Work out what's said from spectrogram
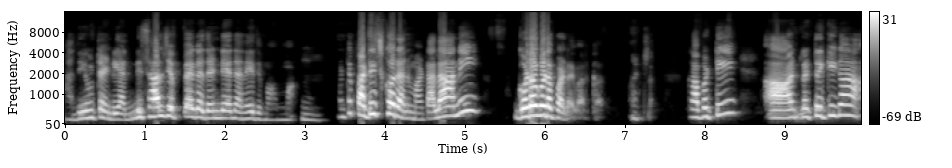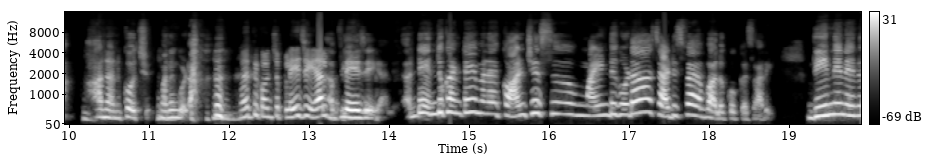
అదేమిటండి? అన్నిసార్లు చెప్పా కదండి అని అనేది మా అమ్మ. అంటే పట్టించుకోరు అనమాట అలా అని గొడవ గొడవ పడేవారు కాదు. అట్లా. కాబట్టి అట్లా ట్రిక్కీగా అని అనుకోవచ్చు మనం కూడా. మరి కొంచెం ప్లే చేయాలి. ప్లే చేయాలి. అంటే ఎందుకంటే మన కాన్షియస్ మైండ్ కూడా సాటిస్ఫై అవ్వాలి ఒక్కొక్కసారి. దీన్నే నేను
